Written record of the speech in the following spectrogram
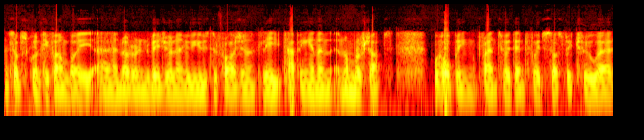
and subsequently found by uh, another individual who used it fraudulently, tapping in a, a, number of shops. We're hoping, Fran, to identify the suspect through uh,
